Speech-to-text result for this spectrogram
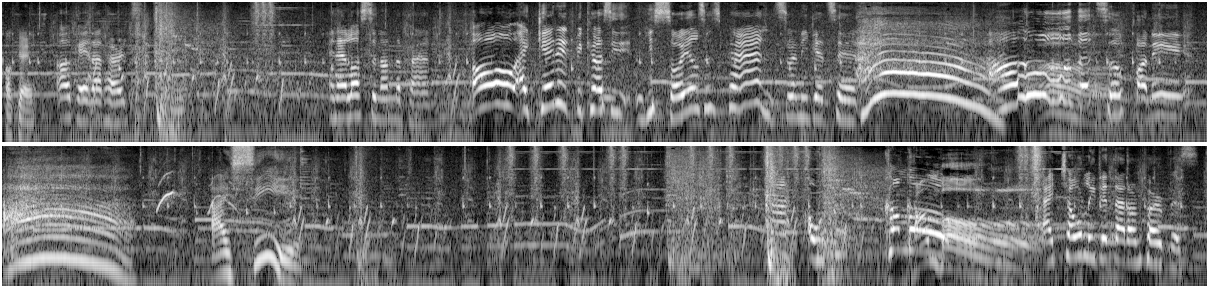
Okay. Okay, that hurts. And I lost an underpant. Oh, I get it because he he soils his pants when he gets hit. Ah! Oh, ah. that's so funny. Ah, I see. Ah, oh, combo! Combo. I totally did that on purpose.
